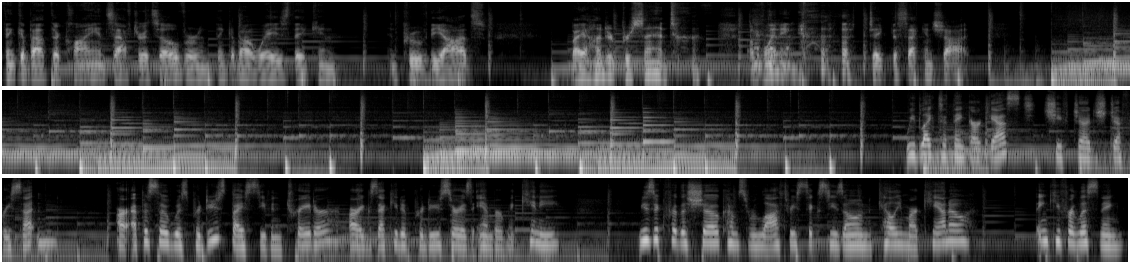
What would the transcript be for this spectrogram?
think about their clients after it's over and think about ways they can improve the odds by 100% of winning. Take the second shot. We'd like to thank our guest, Chief Judge Jeffrey Sutton. Our episode was produced by Stephen Trader. Our executive producer is Amber McKinney. Music for the show comes from Law 360's own Kelly Marciano. Thank you for listening.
